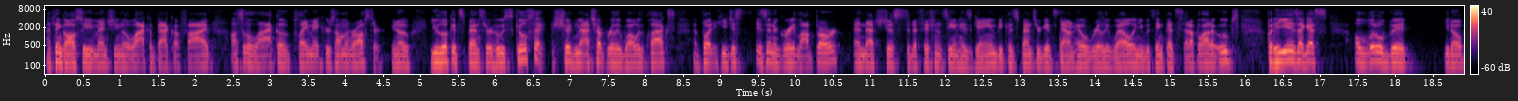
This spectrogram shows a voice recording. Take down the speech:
I think also you mentioned you know, the lack of backup five, also the lack of playmakers on the roster. You know, you look at Spencer, whose skill set should match up really well with Clax, but he just isn't a great lob thrower. And that's just a deficiency in his game because Spencer gets downhill really well. And you would think that set up a lot of oops. But he is, I guess, a little bit you know,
